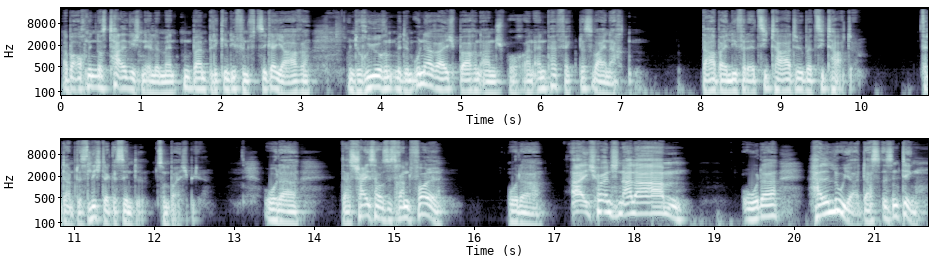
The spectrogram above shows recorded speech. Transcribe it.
aber auch mit nostalgischen Elementen beim Blick in die 50er Jahre und rührend mit dem unerreichbaren Anspruch an ein perfektes Weihnachten. Dabei liefert er Zitate über Zitate. Verdammtes Lichtergesindel zum Beispiel. Oder das Scheißhaus ist randvoll. Oder Eichhörnchenalarm. Oder Halleluja, das ist ein Ding.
